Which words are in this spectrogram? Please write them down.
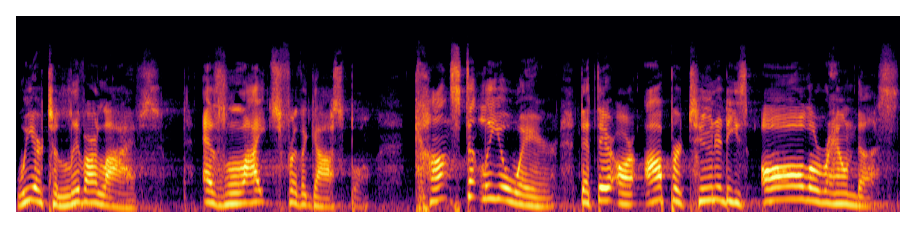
We are to live our lives as lights for the gospel, constantly aware that there are opportunities all around us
